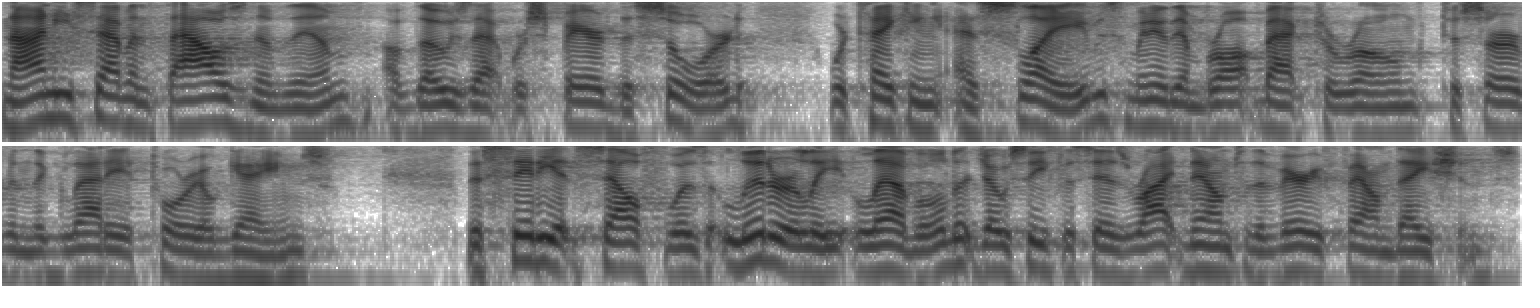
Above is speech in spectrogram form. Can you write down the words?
97,000 of them, of those that were spared the sword, were taken as slaves, many of them brought back to Rome to serve in the gladiatorial games. The city itself was literally leveled, Josephus says, right down to the very foundations,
